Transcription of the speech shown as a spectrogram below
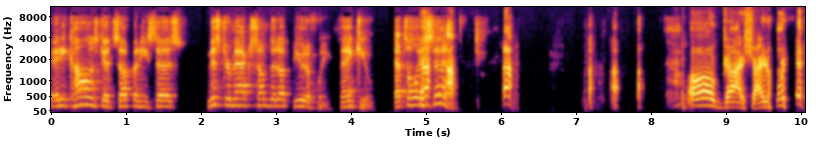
Eddie Collins gets up and he says, Mr. Mack summed it up beautifully. Thank you. That's all he said. oh gosh, I don't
